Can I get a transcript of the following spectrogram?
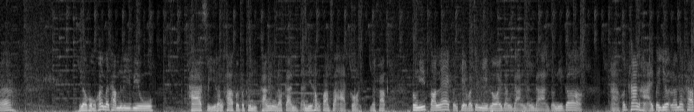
นะ เดี๋ยวผมค่อยมาทำรีวิวทาสีหลังคาเปิดประทุนอีกครั้งหนึ่งแล้วกัน อันนี้ทำความสะอาดก่อนนะครับ ตรงนี้ตอนแรกสังเกตว่าจะมีรอยด่างๆด่างๆ ตรงนี้ก็ค่อนข้างหายไปเยอะแล้วนะครับ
